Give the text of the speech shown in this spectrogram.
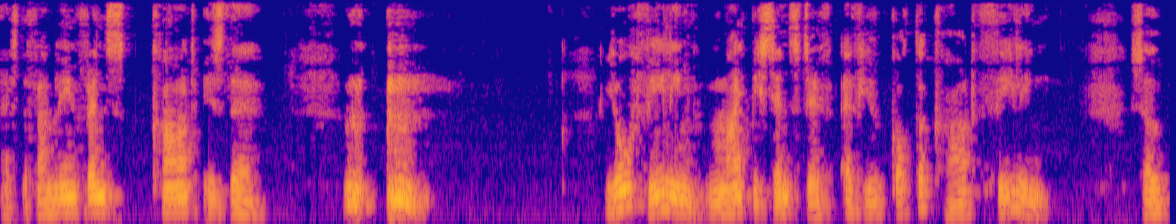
As the family and friends card is there. Your feeling might be sensitive if you've got the card feeling. So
